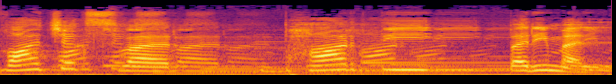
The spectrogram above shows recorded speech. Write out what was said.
वाचक स्वर, भारती परिमल।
